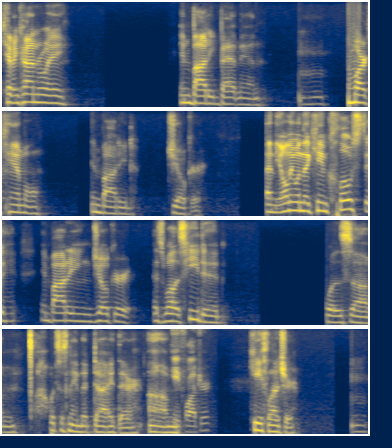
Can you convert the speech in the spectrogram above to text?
Kevin Conroy embodied Batman. hmm Mark Hamill embodied Joker. And the only one that came close to embodying Joker as well as he did was um what's his name that died there? Um Heath Ledger. Heath Ledger. Mm.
